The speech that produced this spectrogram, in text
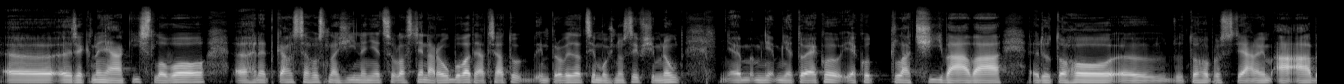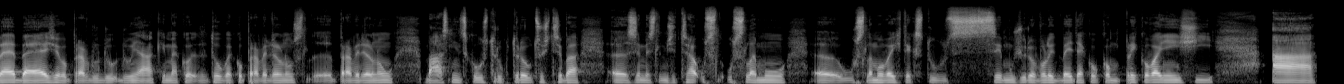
eh, řekne nějaký slovo, eh, hnedka se ho snaží na něco vlastně naroubovat. Já třeba tu improvizaci možno si všimnout, eh, mě, mě to jako, jako tlačí, vává do toho, do toho prostě, já nevím, AABB, že opravdu jdu, jdu nějakým jako, tou jako pravidelnou, pravidelnou básnickou strukturou, což třeba si myslím, že třeba u, u slemu, u slemových nových textů si můžu dovolit být jako komplikovanější. A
